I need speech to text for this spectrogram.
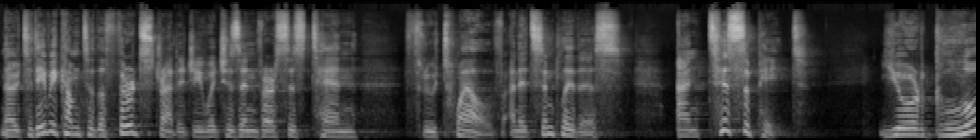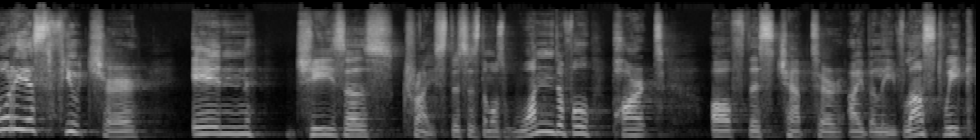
Now, today we come to the third strategy, which is in verses 10 through 12. And it's simply this anticipate your glorious future in Jesus Christ. This is the most wonderful part of this chapter, I believe. Last week,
